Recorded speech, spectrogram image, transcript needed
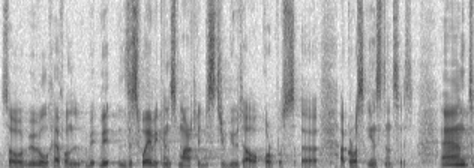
So we will have we, we, this way we can smartly distribute our corpus uh, across instances. And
